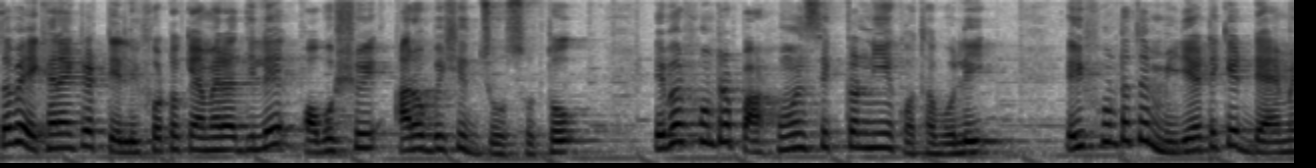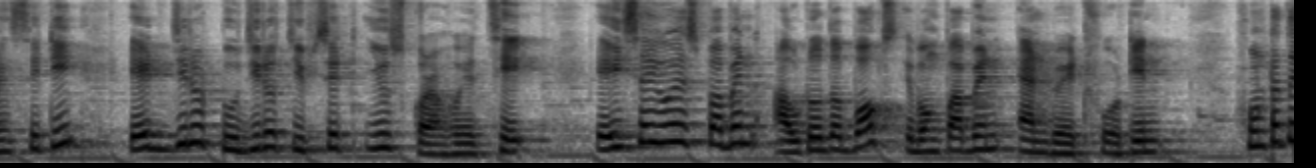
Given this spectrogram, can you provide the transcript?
তবে এখানে একটা টেলিফোটো ক্যামেরা দিলে অবশ্যই আরও বেশি জোস হতো। এবার ফোনটার পারফরমেন্স সেক্টর নিয়ে কথা বলি। এই ফোনটাতে মিডিয়াটেকের Dimensity eight zero two zero chipset use করা হয়েছে। এইচআইওএস পাবেন আউট অফ দ্য বক্স এবং পাবেন অ্যান্ড্রয়েড ফোরটিন ফোনটাতে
